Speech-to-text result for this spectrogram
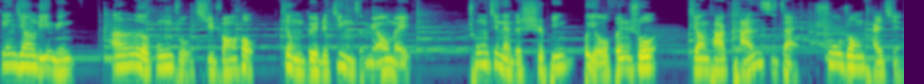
天将黎明，安乐公主起床后，正对着镜子描眉，冲进来的士兵不由分说，将她砍死在梳妆台前。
